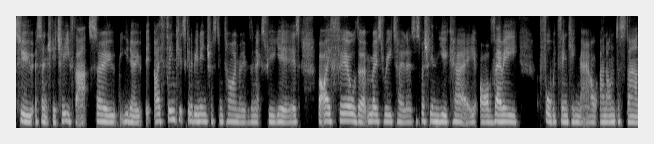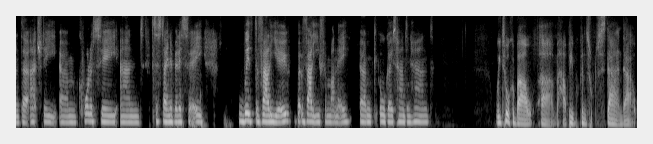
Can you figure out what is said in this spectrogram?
to essentially achieve that. So, you know, I think it's going to be an interesting time over the next few years, but I feel that most retailers, especially in the UK, are very forward thinking now and understand that actually um, quality and sustainability with the value but value for money um, all goes hand in hand we talk about um, how people can sort of stand out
